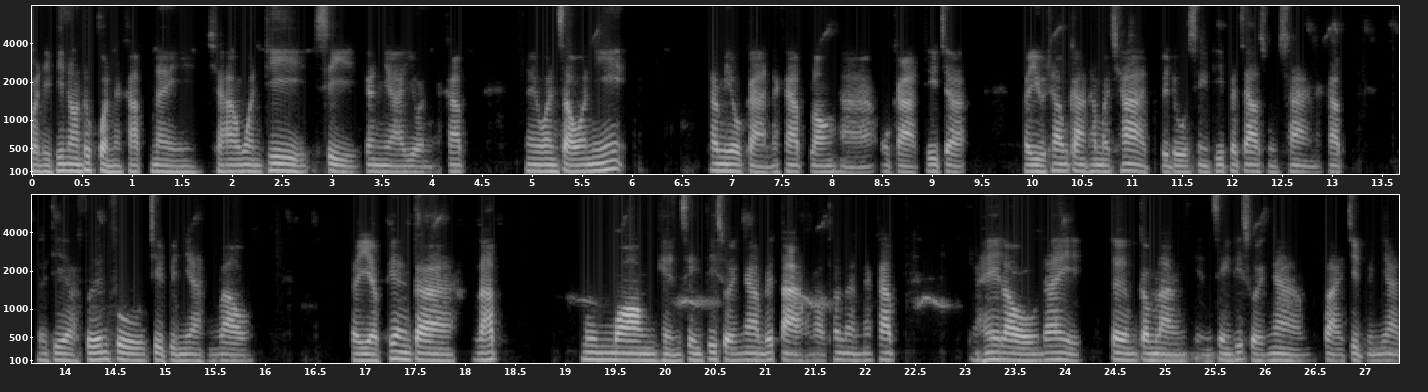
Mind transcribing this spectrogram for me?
วัสดีพี่น้องทุกคนนะครับ ในเช้าวันที่ 4 กันยายนนะครับ ในวันเสาร์วันนี้ถ้ามีโอกาสนะครับ ลองหาโอกาสที่จะไปอยู่ท่ามกลางธรรมชาติ ไปดูสิ่งที่พระเจ้าทรงสร้างนะครับเพื่อที่จะฟื้นฟูจิตวิญญาณของเรา แต่อย่าเพียงแต่รับมุมมองเห็นสิ่งที่สวยงามด้วยตาของเราเท่านั้นนะครับให้เราได้เติมกำลังเห็นสิ่งที่สวยงามฝ่ายจิตวิญญาณ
